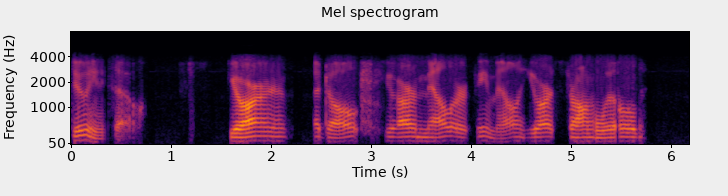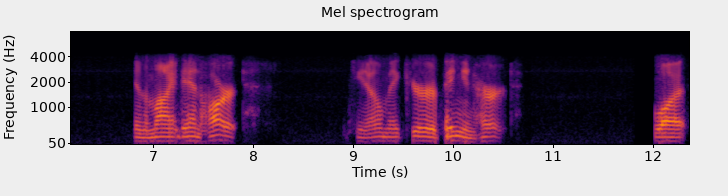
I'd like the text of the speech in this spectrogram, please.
doing so? You are an adult, you are a male or a female, you are strong willed in the mind and heart. You know, make your opinion heard. What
